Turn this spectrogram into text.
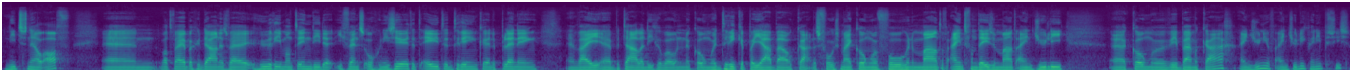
niet snel af. En wat wij hebben gedaan is wij huren iemand in die de events organiseert, het eten, drinken, de planning. En wij uh, betalen die gewoon en dan komen we drie keer per jaar bij elkaar. Dus volgens mij komen we volgende maand of eind van deze maand, eind juli, uh, komen we weer bij elkaar. Eind juni of eind juli, ik weet niet precies.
